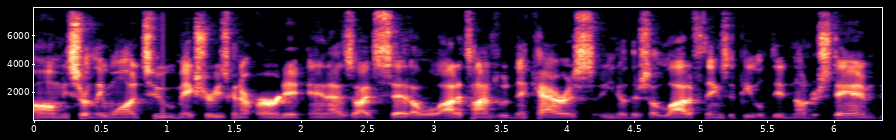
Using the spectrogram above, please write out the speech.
Um, you certainly want to make sure he's going to earn it. And as I've said a lot of times with Nick Harris, you know, there's a lot of things that people didn't understand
